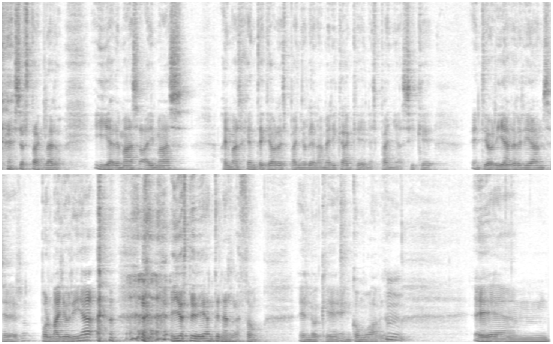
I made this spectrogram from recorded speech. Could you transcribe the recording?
Eso está claro. Y además hay más, hay más gente que habla español en América que en España, así que en teoría deberían ser, por mayoría, ellos deberían tener razón en lo que, en cómo hablan. Mm. Eh,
